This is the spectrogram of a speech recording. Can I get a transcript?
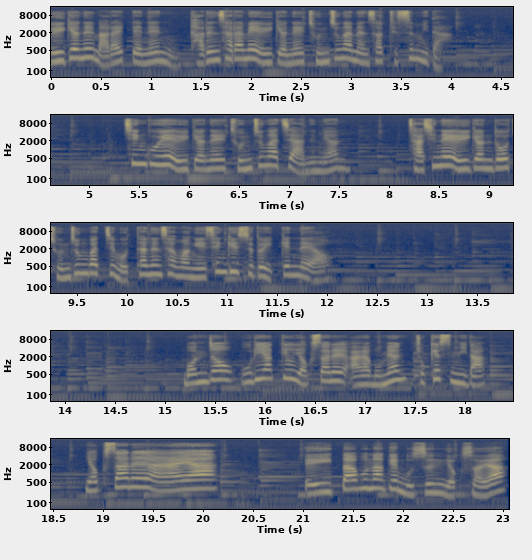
의견을 말할 때는 다른 사람의 의견을 존중하면서 듣습니다. 친구의 의견을 존중하지 않으면 자신의 의견도 존중받지 못하는 상황이 생길 수도 있겠네요. 먼저 우리 학교 역사를 알아보면 좋겠습니다. 역사를 알아야 에이, 따분하게 무슨 역사야?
